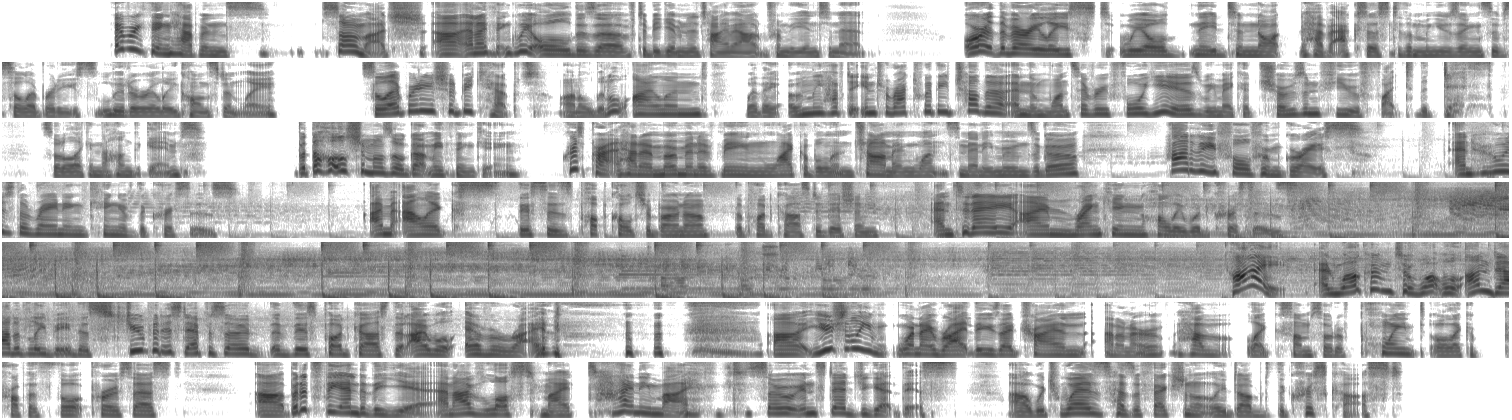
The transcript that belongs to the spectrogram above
Everything happens so much, uh, and I think we all deserve to be given a timeout from the internet. Or at the very least, we all need to not have access to the musings of celebrities literally constantly. Celebrities should be kept on a little island where they only have to interact with each other, and then once every four years, we make a chosen few fight to the death, sort of like in the Hunger Games. But the whole schmozzle got me thinking. Chris Pratt had a moment of being likable and charming once many moons ago. How did he fall from grace? And who is the reigning king of the Chris's? I'm Alex. This is Pop Culture Boner, the podcast edition. And today I'm ranking Hollywood Chris's. Hi, and welcome to what will undoubtedly be the stupidest episode of this podcast that I will ever write. uh, usually, when I write these, I try and, I don't know, have like some sort of point or like a proper thought process. Uh, but it's the end of the year, and I've lost my tiny mind. So instead, you get this, uh, which Wes has affectionately dubbed the Chris cast.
